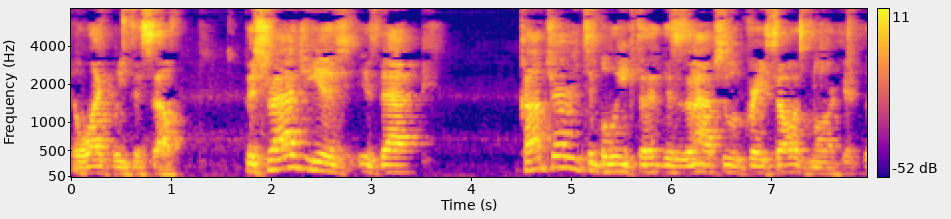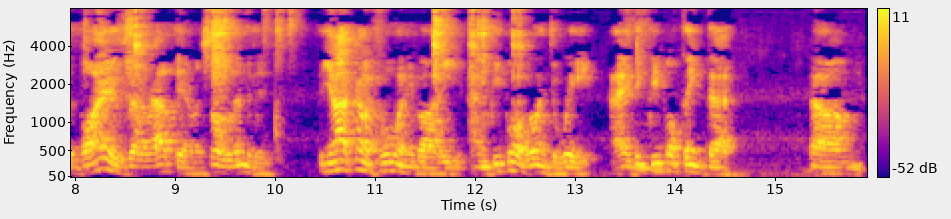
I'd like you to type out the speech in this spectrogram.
they're likely to sell. The strategy is is that, contrary to belief that this is an absolute great sellers market, the buyers that are out there are so limited that you're not going to fool anybody, and people are willing to wait. I think people think that. Um,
